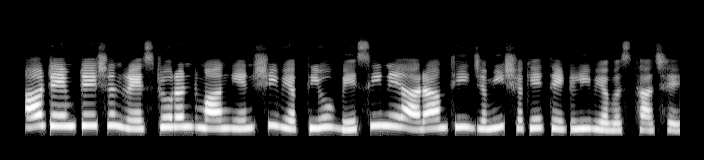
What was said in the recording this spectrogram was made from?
આ ટેમ્પટેશન રેસ્ટોરન્ટમાં એંશી વ્યક્તિઓ બેસીને આરામથી જમી શકે તેટલી વ્યવસ્થા છે.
